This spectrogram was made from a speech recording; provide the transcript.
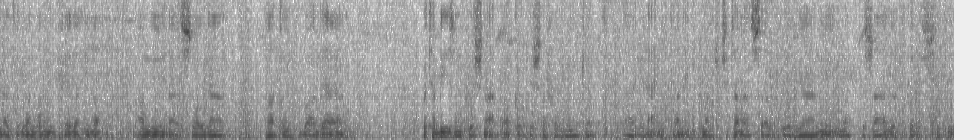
lehet, hogy van valamiféle hiba, ami szolgálhatunkba, de hogyha bízunk Krisnába, akkor Krishna fog minket irányítani. Macsitanasa Gurjani, Matpasádat Karissati,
